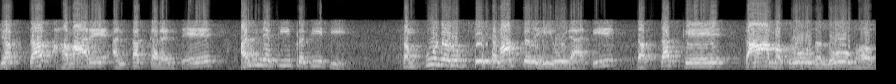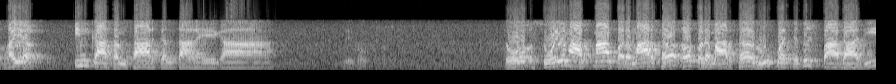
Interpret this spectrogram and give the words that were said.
जब तक हमारे अंतकरण से अन्य की प्रतीति संपूर्ण रूप से समाप्त नहीं हो जाती, तब तक के काम क्रोध, लोभ, भय, इनका संसार चलता रहेगा। देखो तो स्वयं आत्मा परमार्थ, अपरमार्थ रूप चतुष्पादादि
